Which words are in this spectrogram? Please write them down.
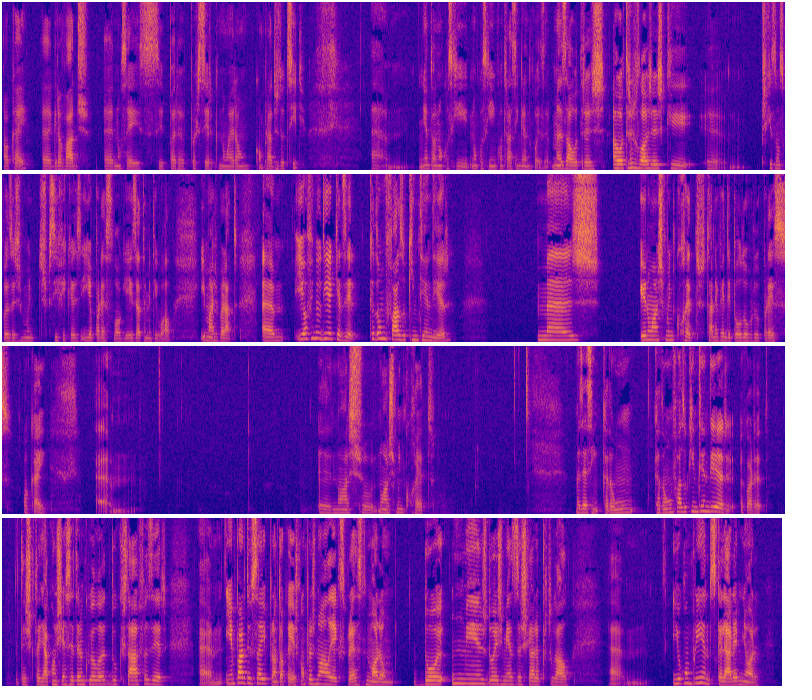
ok? Uh, gravados. Uh, não sei se para parecer que não eram comprados de outro sítio. Um, então não consegui, não consegui encontrar assim grande coisa. Mas há outras, há outras lojas que uh, pesquisam-se coisas muito específicas e aparece logo e é exatamente igual e mais barato. Um, e ao fim do dia, quer dizer, cada um faz o que entender, mas eu não acho muito correto estarem a vender pelo dobro do preço, ok? Um, Eh, não acho, não acho muito correto. Mas é assim, cada um, cada um faz o que entender. Agora, desde que tenha a consciência tranquila do que está a fazer. Um, e em parte eu sei, pronto, ok, as compras no AliExpress demoram dois, um mês, dois meses a chegar a Portugal. Um, e eu compreendo, se calhar é melhor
